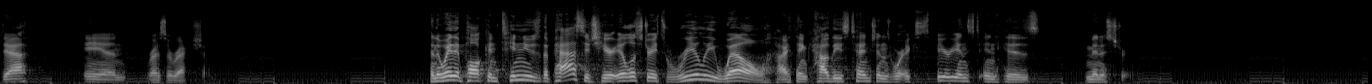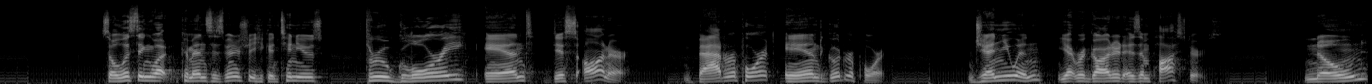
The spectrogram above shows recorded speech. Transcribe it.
death and resurrection. And the way that Paul continues the passage here illustrates really well, I think, how these tensions were experienced in his ministry. So, listing what commends his ministry, he continues through glory and dishonor, bad report and good report, genuine yet regarded as impostors, known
